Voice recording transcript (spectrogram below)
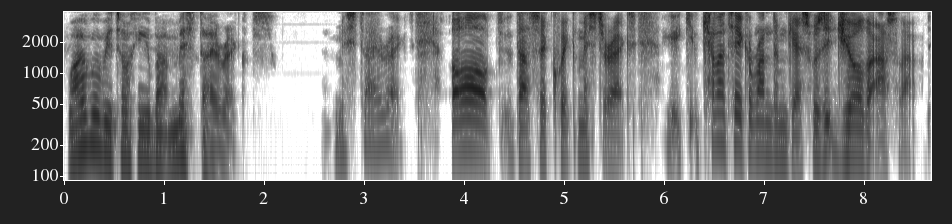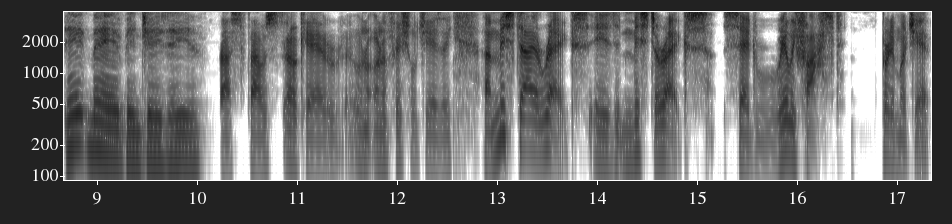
why were we talking about misdirects? Misdirect. Oh, that's a quick misdirect. Can I take a random guess? Was it Joe that asked that? It may have been Jay Z. yeah. That's that was okay. Un- unofficial Jay Z. Uh, misdirects is Mr. X said really fast. Pretty much it.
